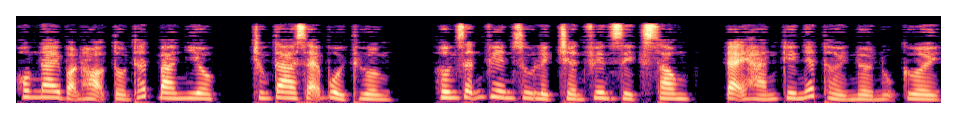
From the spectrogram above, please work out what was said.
hôm nay bọn họ tổn thất bao nhiêu, chúng ta sẽ bồi thường. Hướng dẫn viên du lịch Trần phiên dịch xong, đại hán kia nhất thời nở nụ cười,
